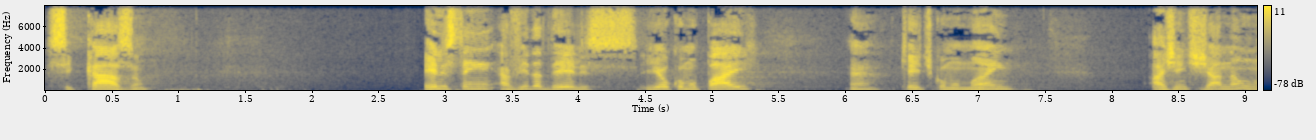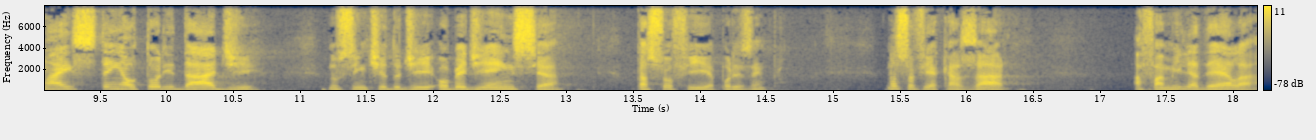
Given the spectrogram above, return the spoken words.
se casam, eles têm a vida deles. E eu, como pai, né, Kate, como mãe, a gente já não mais tem autoridade no sentido de obediência da Sofia, por exemplo. Quando a Sofia casar, a família dela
